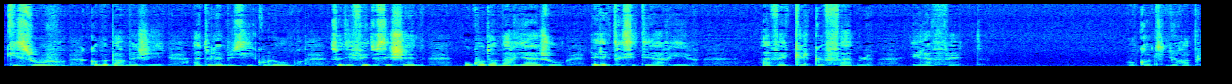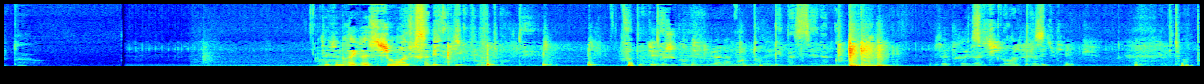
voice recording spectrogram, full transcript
qui s'ouvre comme par magie à de la musique où l'ombre se défait de ses chaînes au cours d'un mariage où l'électricité arrive avec quelques fables et la fête. On continuera plus tard. C'est une régression alphabétique. Que je continue à la murmurer. cette qui demande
